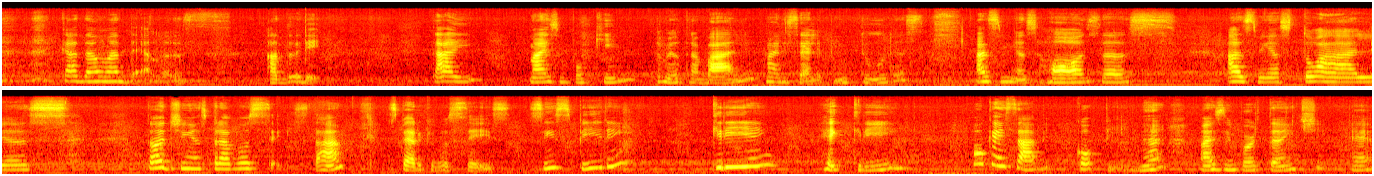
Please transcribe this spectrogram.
cada uma delas. Adorei. Tá aí mais um pouquinho do meu trabalho, Maricélia Pinturas, as minhas rosas, as minhas toalhas, todinhas para vocês, tá? Espero que vocês se inspirem, criem, recriem ou quem sabe copiem, né? Mas o importante é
